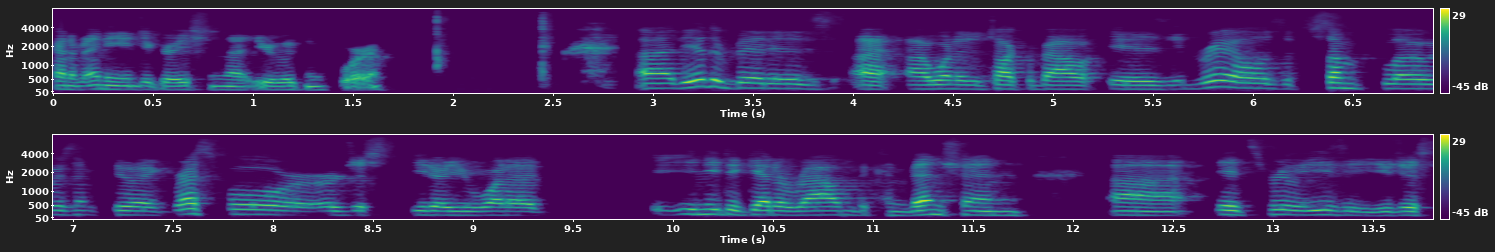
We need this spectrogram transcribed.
kind of any integration that you're looking for. Uh, the other bit is I, I, wanted to talk about is in Rails, if some flow isn't feeling restful or, or just, you know, you want to, you need to get around the convention, uh, it's really easy. You just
